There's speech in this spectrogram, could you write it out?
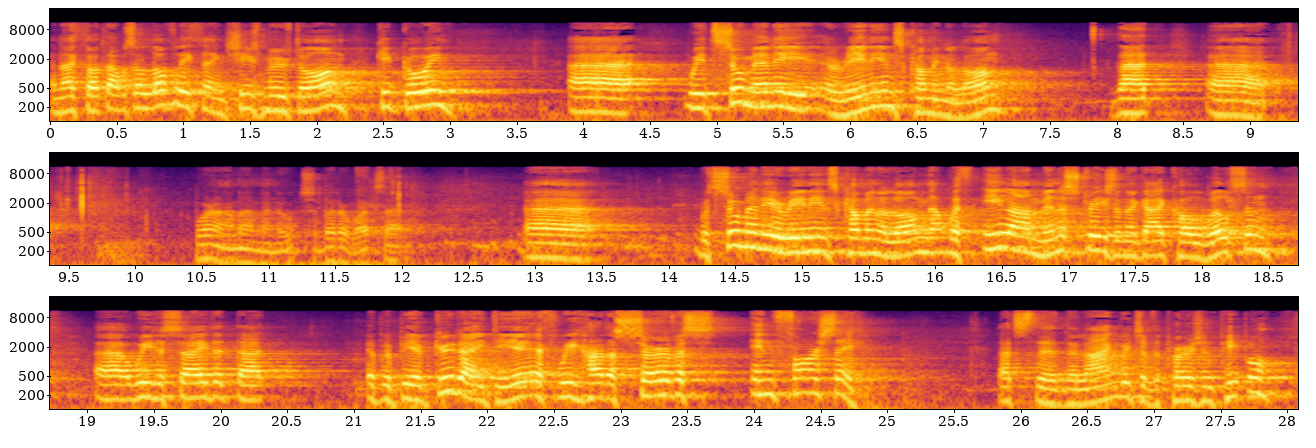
And I thought that was a lovely thing. She's moved on. Keep going. Uh, we had so many Iranians coming along that. Uh, where am I in my notes? I better watch that. Uh, with so many Iranians coming along, that with Elam Ministries and a guy called Wilson, uh, we decided that it would be a good idea if we had a service in Farsi. That's the, the language of the Persian people.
